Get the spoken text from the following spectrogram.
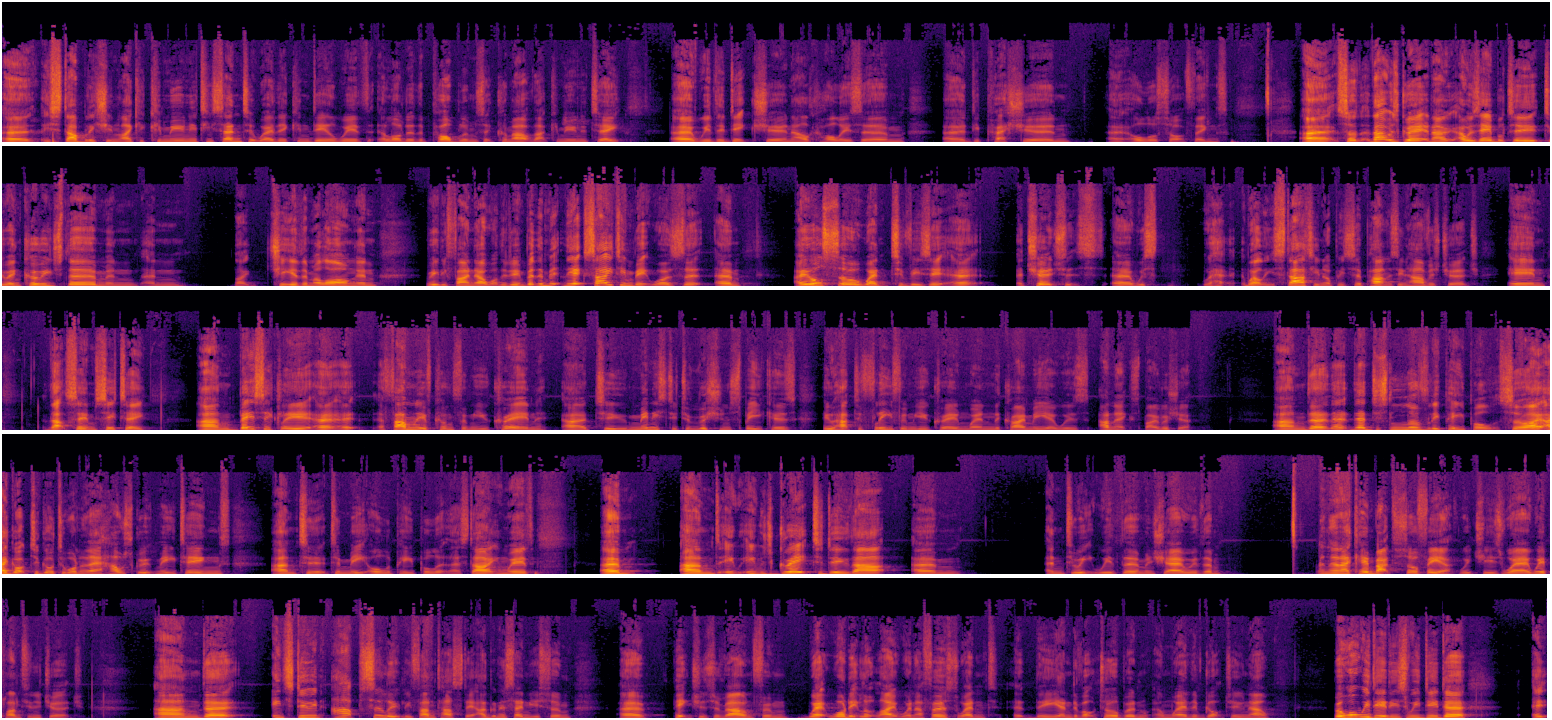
uh, establishing like a community centre where they can deal with a lot of the problems that come out of that community uh, with addiction, alcoholism, uh, depression, uh, all those sort of things. Uh, so th- that was great, and I, I, was able to, to encourage them and, and like cheer them along and really find out what they're doing. But the, the exciting bit was that um, I also went to visit a, a church that's uh, well, it's starting up. It's a Partners in Harvest Church in that same city. And basically, a, a family have come from Ukraine uh, to minister to Russian speakers who had to flee from Ukraine when the Crimea was annexed by Russia. And uh, they're, they're, just lovely people. So I, I, got to go to one of their house group meetings and to, to meet all the people that they're starting with. Um, and it, it, was great to do that um, and to eat with them and share with them. And then I came back to Sofia, which is where we're planting a church. And uh, it's doing absolutely fantastic. I'm going to send you some uh, pictures around from where, what it looked like when I first went at the end of October and, and where they've got to now. But what we did is we did a, a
